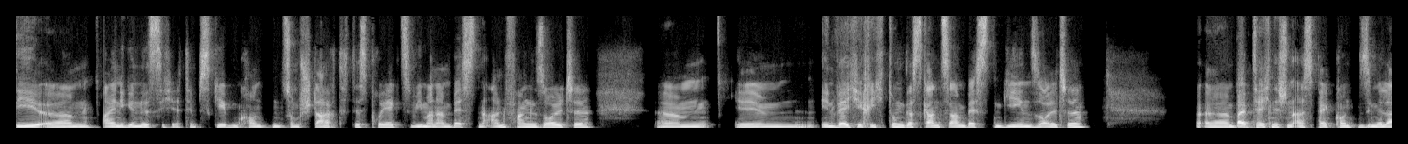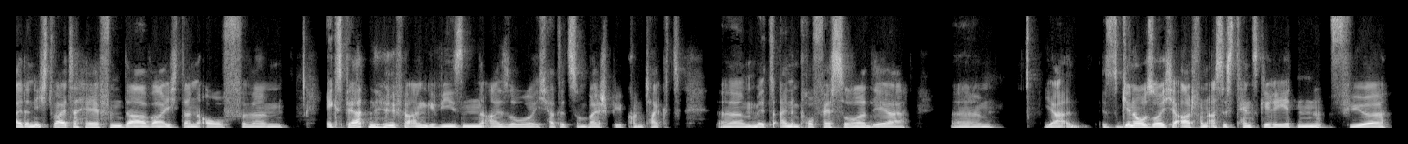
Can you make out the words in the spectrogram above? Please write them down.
die ähm, einige nützliche Tipps geben konnten zum Start des Projekts, wie man am besten anfangen sollte, ähm, in, in welche Richtung das Ganze am besten gehen sollte. Äh, beim technischen Aspekt konnten sie mir leider nicht weiterhelfen. Da war ich dann auf ähm, Expertenhilfe angewiesen. Also ich hatte zum Beispiel Kontakt äh, mit einem Professor, der ähm, ja, genau solche Art von Assistenzgeräten für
